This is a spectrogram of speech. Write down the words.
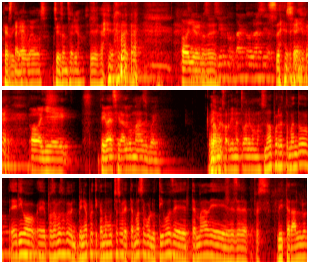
Qué rico. Estaría de huevos. Sí, es en serio. Sí. Oye, Nos consigue el contacto, gracias. sí. Oye, te iba a decir algo más, güey. No, mejor dime tú algo más. No, pues retomando, eh, digo, eh, pues hemos venido platicando mucho sobre temas evolutivos del tema de, desde, pues, literal,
